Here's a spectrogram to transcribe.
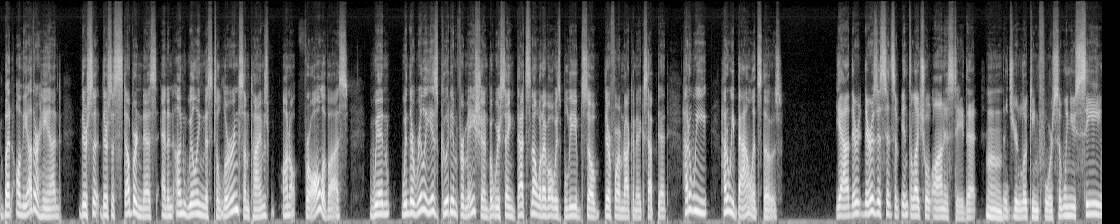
but on the other hand there's a there's a stubbornness and an unwillingness to learn sometimes on for all of us when when there really is good information but we're saying that's not what I've always believed so therefore I'm not going to accept it how do we how do we balance those yeah, there there is a sense of intellectual honesty that mm. that you're looking for. So when you see,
